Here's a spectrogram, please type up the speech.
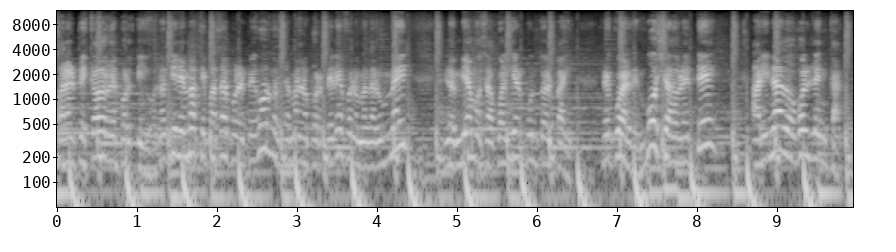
para el pescador deportivo. No tiene más que pasar por el pez gordo, llamarlo por teléfono, mandar un mail lo enviamos a cualquier punto del país. Recuerden, boya doble T, harinado Golden Cat.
